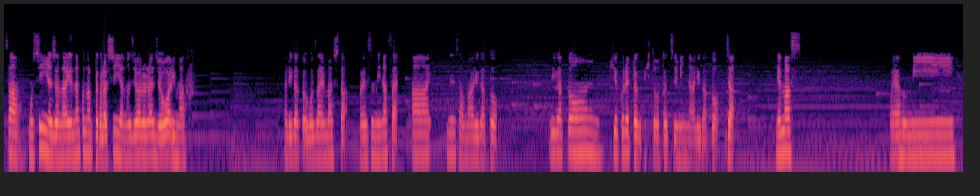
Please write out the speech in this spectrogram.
さあ、もう深夜じゃない、なくなったから深夜のジュアルラジオ終わります。ありがとうございました。おやすみなさい。はーい。姉さんもありがとう。ありがとう。来てくれた人たちみんなありがとう。じゃあ、寝ます。おやふみー。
